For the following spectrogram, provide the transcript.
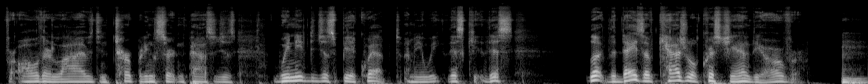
for all their lives, interpreting certain passages. We need to just be equipped. I mean, we this this look. The days of casual Christianity are over. Mm-hmm.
